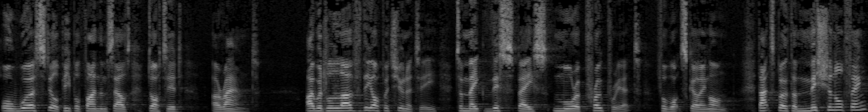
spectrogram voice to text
or worse still, people find themselves dotted around. I would love the opportunity to make this space more appropriate for what's going on. That's both a missional thing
